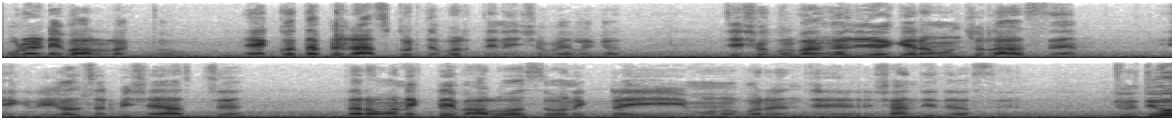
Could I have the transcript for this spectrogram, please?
পুরাটাই ভালো লাগতো। এক কথা আপনি রাজ করতে পারতেন এইসব এলাকা যে সকল বাঙালিরা গ্রাম অঞ্চলে আছে, এগ্রিকালচার বিষয়ে আসছে তারা অনেকটাই ভালো আছে, অনেকটাই মনে করেন যে শান্তিতে আছে। যদিও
